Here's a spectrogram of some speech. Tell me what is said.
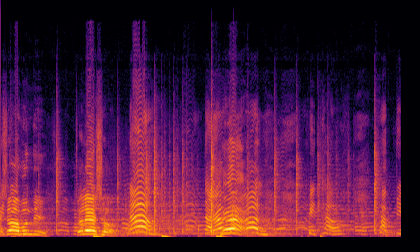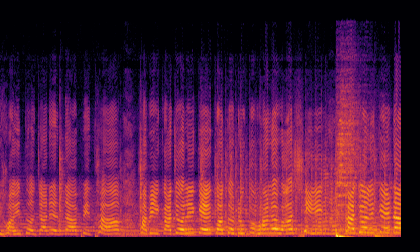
এসো বন্দি চলে এসো। না। দাঁড়াও হ্যাঁ। কাজল পিতা আপনি হয়তো জানেন না পিতা আমি কাজলকে কতটুকু ভালোবাসি। কাজলকে না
